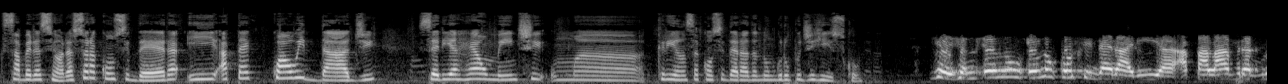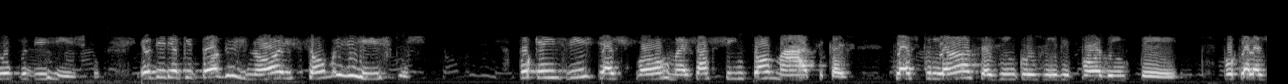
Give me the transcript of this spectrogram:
saber da senhora, a senhora considera e até qual idade seria realmente uma criança considerada num grupo de risco? Veja, eu não, eu não consideraria a palavra grupo de risco. Eu diria que todos nós somos riscos. Porque existem as formas assintomáticas que as crianças, inclusive, podem ter. Porque elas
